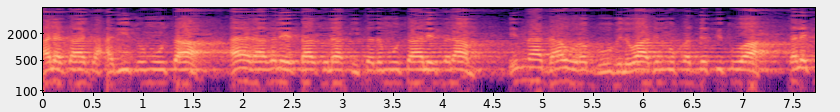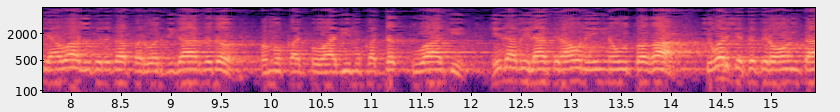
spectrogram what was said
هل تاک حدیث موسی اے راغله تاسو لا قصه د موسی علی السلام ان داو رب بالواد المقدس طوا کله چې आवाज وکړ دا پروردگار ددو په مقدس وادي مقدس طوا کې اذا بلا فرعون انه طغى چې ورشه ته فرعون تا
